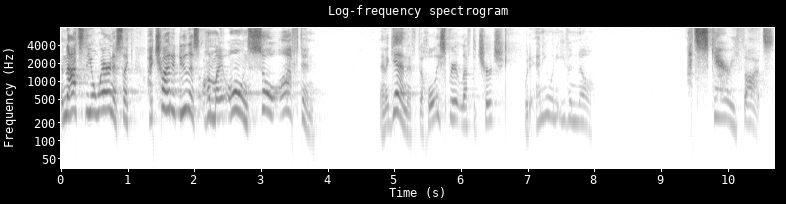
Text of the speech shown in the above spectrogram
And that's the awareness. Like, I try to do this on my own so often. And again, if the Holy Spirit left the church, would anyone even know? Scary thoughts.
